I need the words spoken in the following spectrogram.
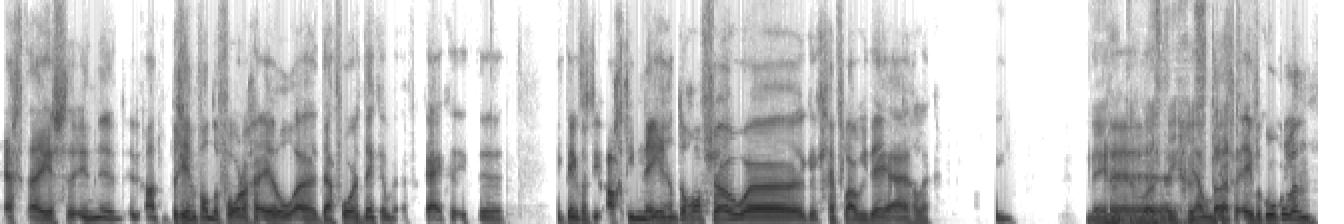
echt, hij is in, eh, aan het begin van de vorige eeuw. eh, daarvoor denk ik, even kijken. Ik, eh, ik denk dat hij 1890 of zo, eh, ik heb geen flauw idee eigenlijk. 90 was die Eh, ja, moet gestart. even, even googelen.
